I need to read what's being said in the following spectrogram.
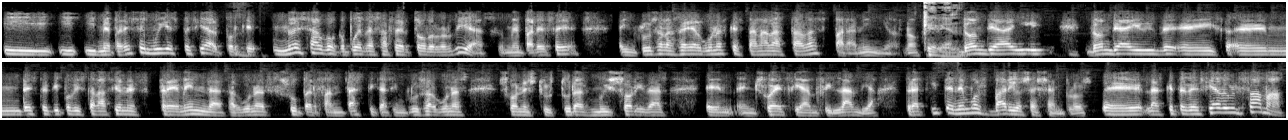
y, y- y me parece muy especial porque no es algo que puedas hacer todos los días. Me parece e incluso las hay algunas que están adaptadas para niños, ¿no? Qué bien. Donde hay, donde hay de, eh, eh, de este tipo de instalaciones tremendas, algunas súper fantásticas, incluso algunas son estructuras muy sólidas en, en Suecia, en Finlandia. Pero aquí tenemos varios ejemplos. Eh, las que te decía de Ulzama,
